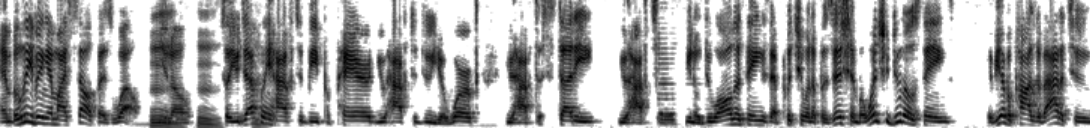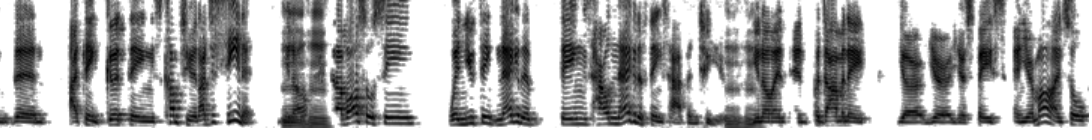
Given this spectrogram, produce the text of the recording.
and believing in myself as well. Mm, you know, mm, so you definitely mm. have to be prepared. You have to do your work. You have to study. You have to, you know, do all the things that put you in a position. But once you do those things, if you have a positive attitude, then I think good things come to you. And I've just seen it, you mm-hmm. know, I've also seen when you think negative things, how negative things happen to you, mm-hmm. you know, and, and predominate your, your, your space and your mind. So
